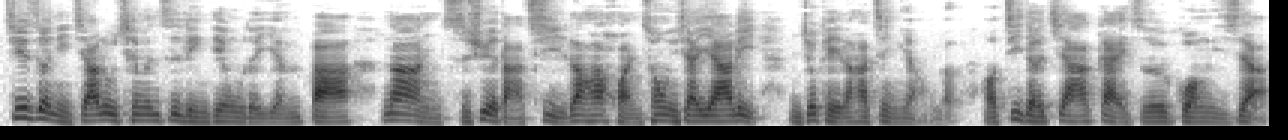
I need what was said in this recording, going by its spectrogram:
接着你加入千分之零点五的盐巴，那你持续的打气，让它缓冲一下压力，你就可以让它静养了。好，记得加盖遮光一下。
